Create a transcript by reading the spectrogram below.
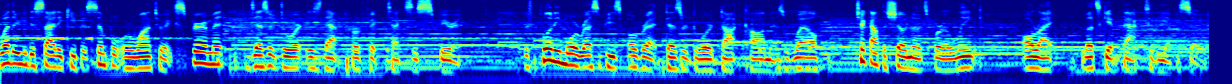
whether you decide to keep it simple or want to experiment, Desert Door is that perfect Texas spirit. There's plenty more recipes over at desertdoor.com as well. Check out the show notes for a link. All right, let's get back to the episode.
